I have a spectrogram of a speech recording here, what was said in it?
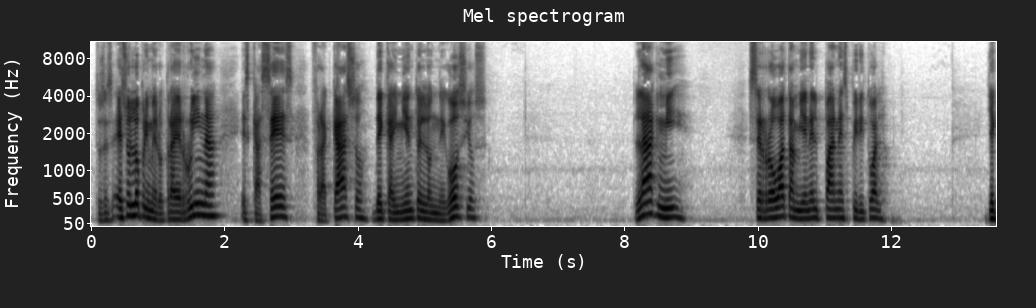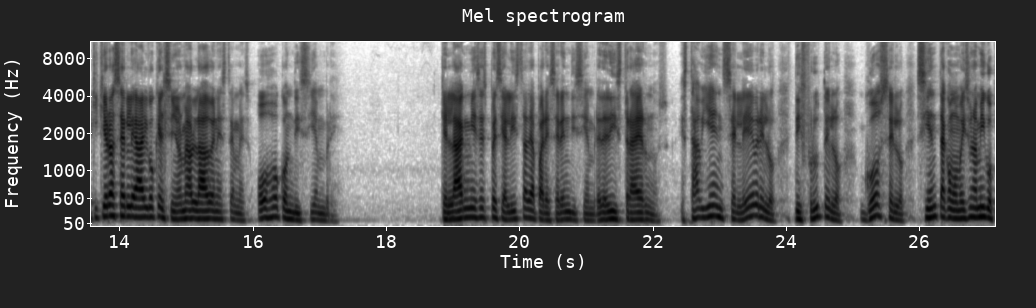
Entonces, eso es lo primero, trae ruina, escasez, fracaso, decaimiento en los negocios. Lagmi se roba también el pan espiritual. Y aquí quiero hacerle algo que el Señor me ha hablado en este mes. Ojo con diciembre. Que el es especialista de aparecer en diciembre, de distraernos. Está bien, celébrelo, disfrútelo, gócelo, sienta como me dice un amigo,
